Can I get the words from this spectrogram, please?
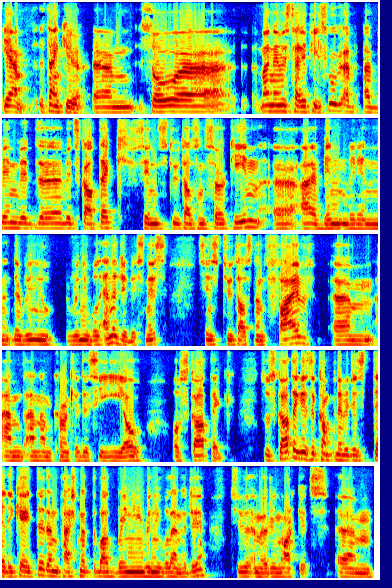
Yeah, thank you. Um, so uh, my name is Terje Pilskog. I've, been with uh, with Scatec since 2013. Uh, I've been within the renewable energy business since 2005, um, and, I'm currently the CEO of Scatec. So Scatec is a company which is dedicated and passionate about bringing renewable energy to emerging markets. Um,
